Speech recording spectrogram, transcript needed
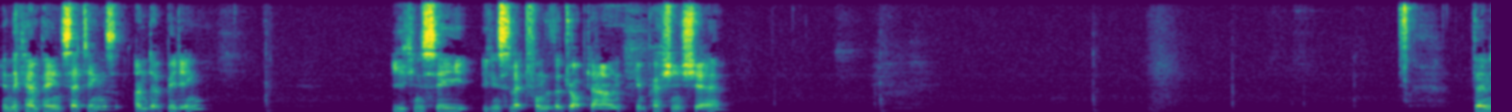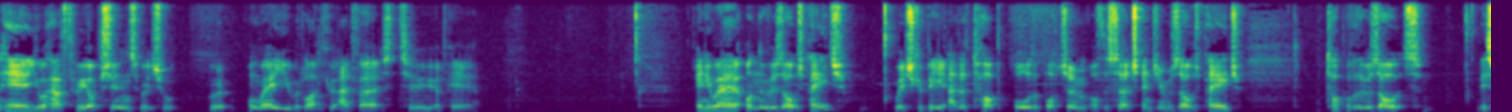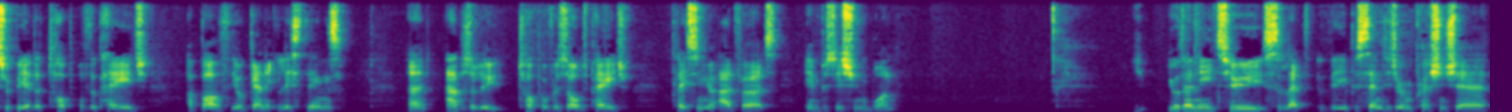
In the campaign settings under bidding, you can see you can select from the drop down impression share Then here you'll have three options which on where you would like your adverts to appear. Anywhere on the results page, which could be at the top or the bottom of the search engine results page. Top of the results, this would be at the top of the page above the organic listings. And absolute top of results page, placing your adverts in position 1. You'll then need to select the percentage of impression share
